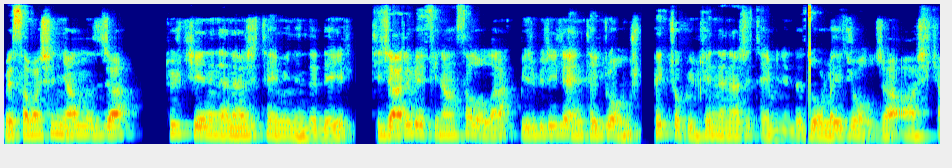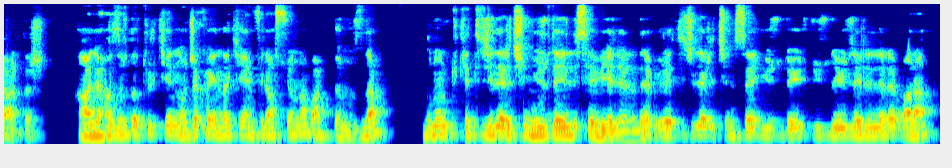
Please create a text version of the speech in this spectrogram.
ve savaşın yalnızca Türkiye'nin enerji temininde değil, ticari ve finansal olarak birbiriyle entegre olmuş pek çok ülkenin enerji temininde zorlayıcı olacağı aşikardır. Hali hazırda Türkiye'nin Ocak ayındaki enflasyonuna baktığımızda bunun tüketiciler için %50 seviyelerinde, üreticiler için ise %100, %150'lere varan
